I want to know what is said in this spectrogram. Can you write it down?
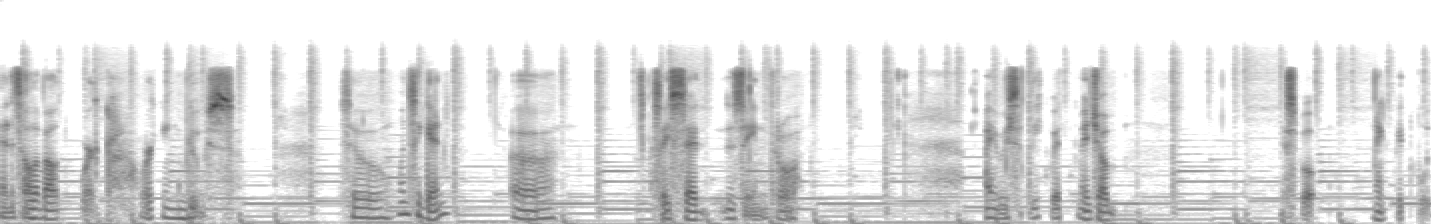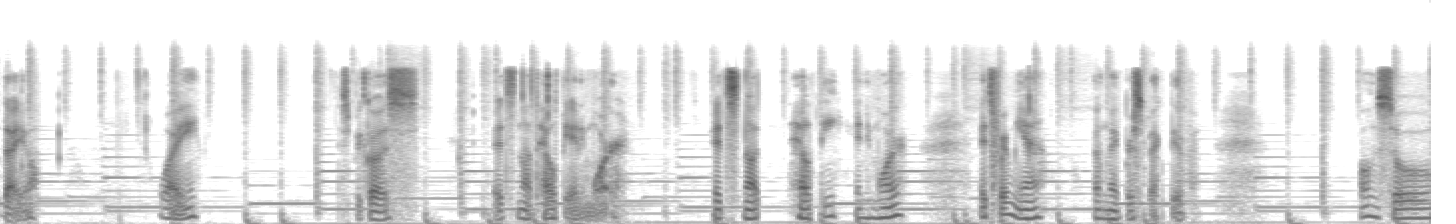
and it's all about work, working blues. So once again, uh, as I said in the intro, I recently quit my job. Yes po, nag-quit po tayo. Why? It's because it's not healthy anymore. It's not healthy anymore it's for me ah, on my perspective. Also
